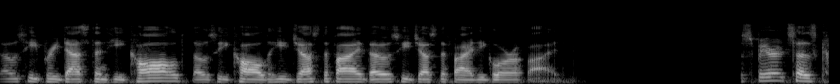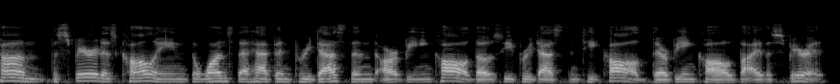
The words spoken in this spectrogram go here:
Those he predestined he called, those he called he justified, those he justified he glorified. The Spirit says, Come. The Spirit is calling. The ones that have been predestined are being called. Those he predestined he called. They're being called by the Spirit.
